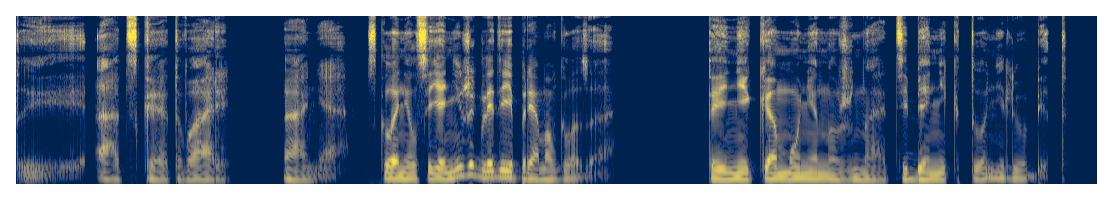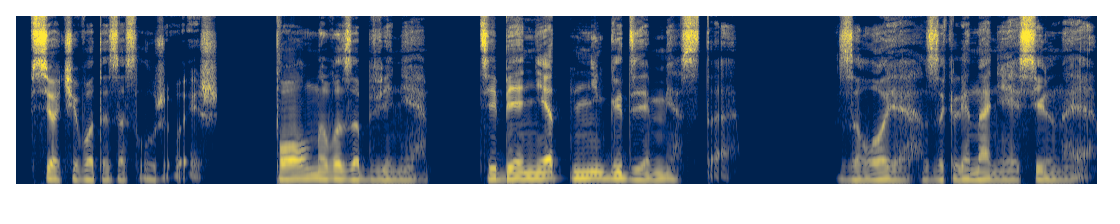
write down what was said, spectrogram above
Ты адская тварь, Аня. Склонился я ниже, глядя ей прямо в глаза. Ты никому не нужна, тебя никто не любит. Все, чего ты заслуживаешь. Полного забвения. Тебе нет нигде места. Злое заклинание сильное.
